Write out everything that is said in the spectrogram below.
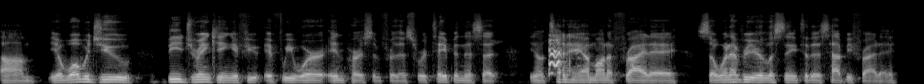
um, you know what would you be drinking if you if we were in person for this? We're taping this at you know 10 a.m. on a Friday, so whenever you're listening to this, happy Friday.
